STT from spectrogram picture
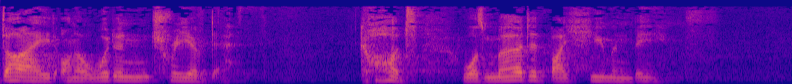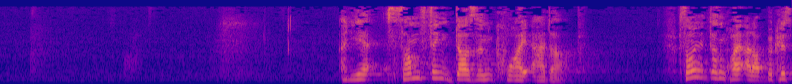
died on a wooden tree of death. God was murdered by human beings. And yet something doesn't quite add up. Something doesn't quite add up because,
